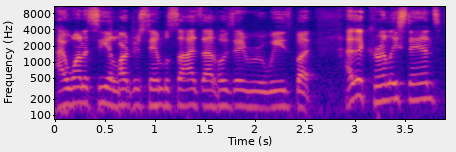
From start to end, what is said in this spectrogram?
I want to see a larger sample size out of Jose Ruiz, but as it currently stands,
